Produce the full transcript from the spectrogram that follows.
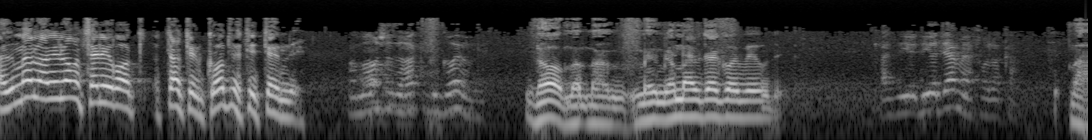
אז הוא אומר לו, אני לא רוצה לראות, אתה תלקוט ותיתן לי. אמר שזה רק בגוי. לא, למה ההבדל גוי ויהודי? אז יהודי יודע מאיפה הוא לקח. מה?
